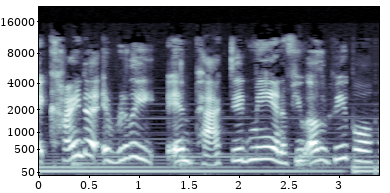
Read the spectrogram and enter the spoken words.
it kind of, it really impacted me and a few other people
